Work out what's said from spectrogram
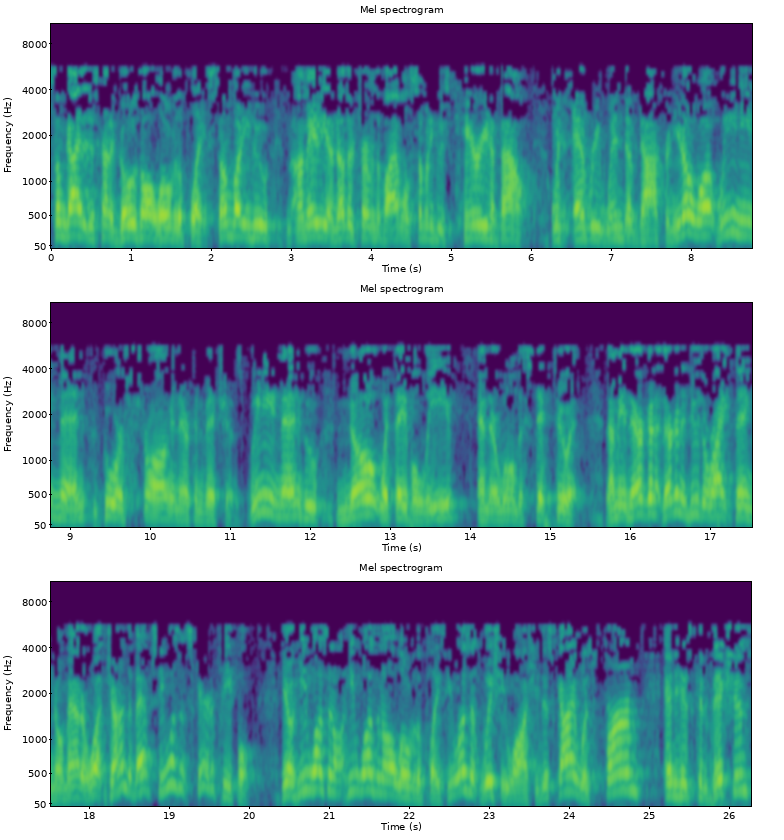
Some guy that just kind of goes all over the place. Somebody who, uh, maybe another term in the Bible, somebody who's carried about with every wind of doctrine. You know what? We need men who are strong in their convictions. We need men who know what they believe and they're willing to stick to it. I mean, they're gonna, they're gonna do the right thing no matter what. John the Baptist, he wasn't scared of people. You know, he wasn't all, he wasn't all over the place. He wasn't wishy-washy. This guy was firm in his convictions.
